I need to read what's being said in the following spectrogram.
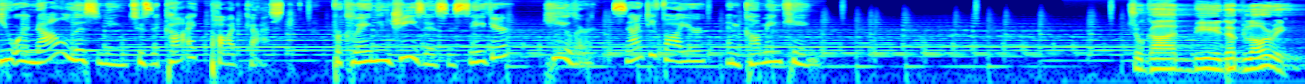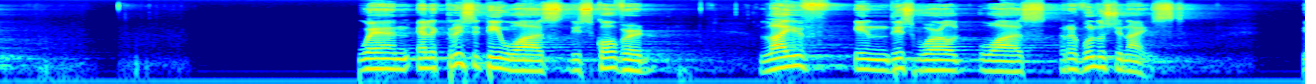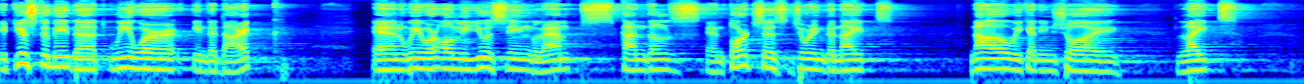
You are now listening to Zakaic Podcast, proclaiming Jesus as Savior, Healer, Sanctifier, and Coming King. To God be the glory. When electricity was discovered, life in this world was revolutionized. It used to be that we were in the dark and we were only using lamps, candles, and torches during the night. Now we can enjoy light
